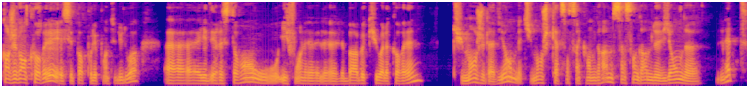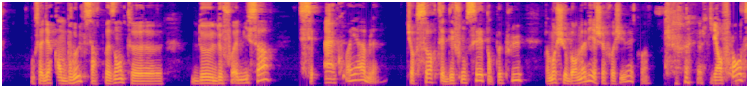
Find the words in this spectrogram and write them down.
Quand je vais en Corée et c'est pas pour les pointer du doigt, euh, il y a des restaurants où ils font le, barbecue à la coréenne. Tu manges de la viande, mais tu manges 450 grammes, 500 grammes de viande nette. Donc ça veut dire qu'en brut, ça représente euh, deux, deux fois et demi ça. C'est incroyable. Tu ressors, t'es défoncé, t'en peux plus moi, je suis au bord de ma vie à chaque fois que j'y vais, quoi. et en France,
